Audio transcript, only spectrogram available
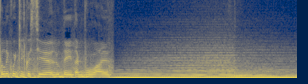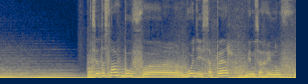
великої кількості людей так буває. Святослав був е, водій сапер. Він загинув е,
